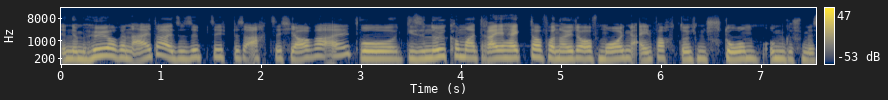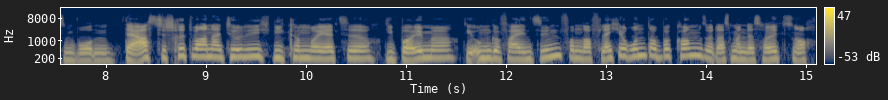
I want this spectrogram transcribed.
in einem höheren Alter, also 70 bis 80 Jahre alt, wo diese 0,3 Hektar von heute auf morgen einfach durch einen Sturm umgeschmissen wurden. Der erste Schritt war natürlich, wie können wir jetzt äh, die Bäume, die umgefallen sind, von der Fläche runterbekommen, sodass man das Holz noch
